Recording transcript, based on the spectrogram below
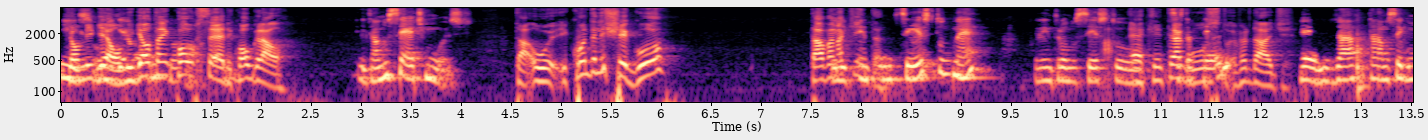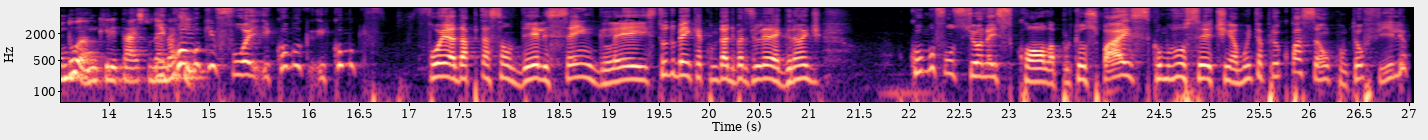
Isso, que é o Miguel. O Miguel, está em qual série, qual grau? Ele está no sétimo hoje. Tá, o, e quando ele chegou, tava ele na quinta. no sexto, né? Ele entrou no sexto. É, quinta é agosto, é verdade. É, ele já está no segundo ano que ele está estudando aqui. E como que foi? E como, e como que foi a adaptação dele sem inglês? Tudo bem que a comunidade brasileira é grande. Como funciona a escola? Porque os pais, como você, tinha muita preocupação com teu filho.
